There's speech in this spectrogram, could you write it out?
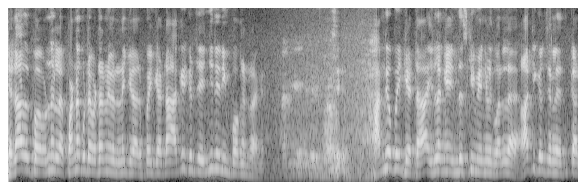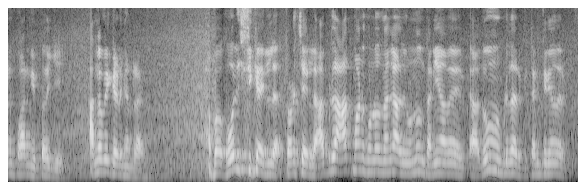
ஏதாவது இப்போ ஒன்றும் இல்லை பண்ணக்கூட்ட வெட்டர்னு இவர் நினைக்கிறாரு. போய் கேட்டால் அக்ரிகல்ச்சர் இன்ஜினியரிங் போங்கன்றாங்க. சரி. அங்கே போய் கேட்டால் இல்லைங்க இந்த ஸ்கீம் எங்களுக்கு வரல. ஹார்டிகல்ச்சரில் எதுக்கான்னு பாருங்கள் இப்போதைக்கு. அங்கே போய் கேளுங்கன்றாங்க. அப்போ ஹோலிஸ்டிக்காக இல்லை தொடர்ச்சியாக இல்லை. அப்படி தான் ஆத்மானு கொண்டு வந்தாங்க. அது ஒன்றும் தனியாகவே அதுவும் இப்படி தான் இருக்குது தனித்தனியாக தான் இருக்குது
